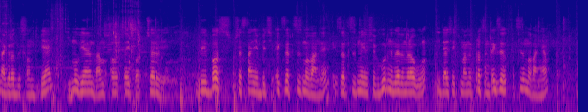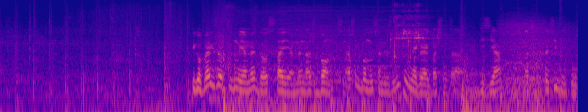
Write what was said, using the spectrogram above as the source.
Nagrody są dwie i mówiłem wam o tej podczerwieni. Gdy boss przestanie być egzorcyzmowany, egzorcyzmuje się w górnym lewym rogu, widać jaki mamy procent egzorcyzmowania. Gdy go wyegzorcyzmujemy, dostajemy nasz bonus. Naszym bonusem jest nic innego jak właśnie ta wizja naszych przeciwników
